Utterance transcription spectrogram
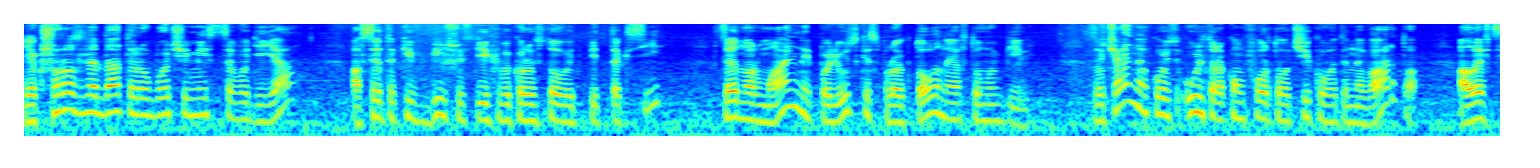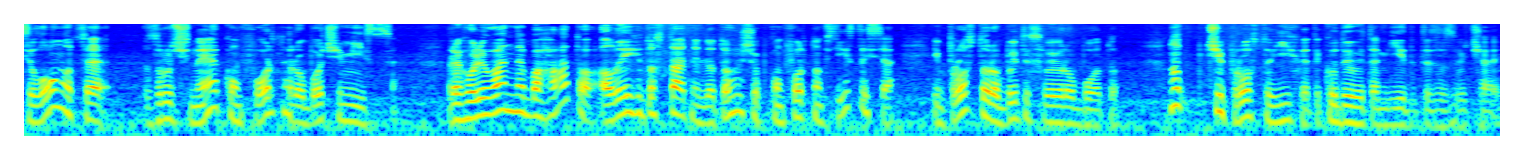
Якщо розглядати робоче місце водія, а все-таки в більшості їх використовують під таксі, це нормальний по-людськи спроєктований автомобіль. Звичайно, якогось ультракомфорту очікувати не варто, але в цілому це зручне, комфортне робоче місце. Регулювань небагато, але їх достатньо для того, щоб комфортно всістися і просто робити свою роботу. Ну чи просто їхати, куди ви там їдете зазвичай.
